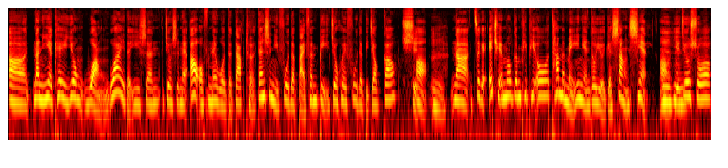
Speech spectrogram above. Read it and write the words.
呃，那你也可以用往外的医生，就是那 out of network 的 doctor，但是你付的百分比就会付的比较高。是啊，哦、嗯，那这个 HMO 跟 PPO，他们每一年都有一个上限啊，也就是说，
